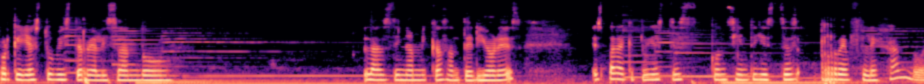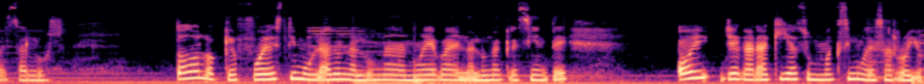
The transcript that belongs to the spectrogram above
porque ya estuviste realizando las dinámicas anteriores, es para que tú ya estés consciente y estés reflejando esa luz todo lo que fue estimulado en la luna nueva, en la luna creciente, hoy llegará aquí a su máximo desarrollo.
